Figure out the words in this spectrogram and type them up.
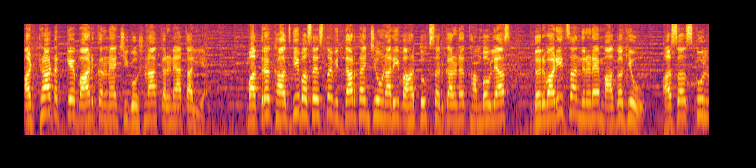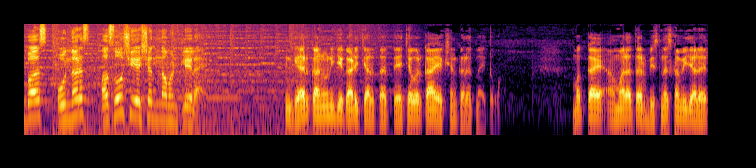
अठरा टक्के वाढ करण्याची घोषणा करण्यात आली आहे. मात्र खासगी बसेसनं विद्यार्थ्यांची होणारी वाहतूक सरकारनं थांबवल्यास दरवाढीचा निर्णय मागं घेऊ असं स्कूल बस ओनर्स असोसिएशननं म्हटलेलं आहे. गैरकानूनी जे गाडी चालतात त्याच्यावर काय ॲक्शन करत नाही तो? मग काय आम्हाला तर बिझनेस कमी झाले आहेत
